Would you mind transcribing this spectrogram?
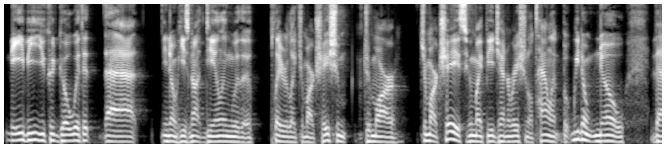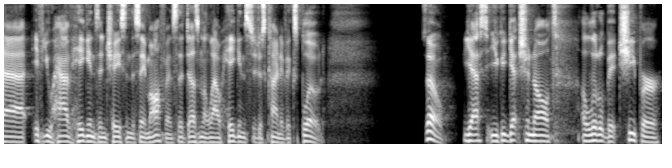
maybe you could go with it that, you know, he's not dealing with a player like Ja'Marr Chase, Jamar, Ja'Marr Chase, who might be a generational talent, but we don't know that if you have Higgins and Chase in the same offense, that doesn't allow Higgins to just kind of explode. So, yes, you could get Shenault a little bit cheaper,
